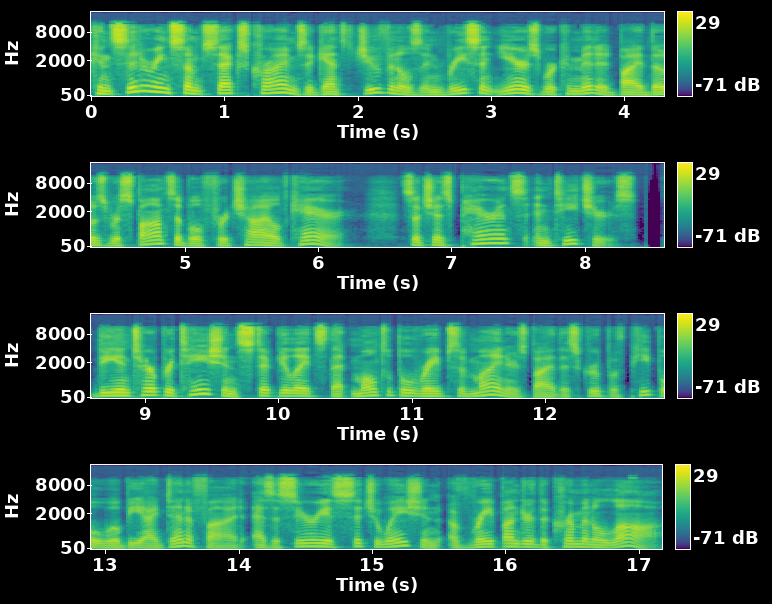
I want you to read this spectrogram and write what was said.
considering some sex crimes against juveniles in recent years were committed by those responsible for child care, such as parents and teachers, the interpretation stipulates that multiple rapes of minors by this group of people will be identified as a serious situation of rape under the criminal law,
